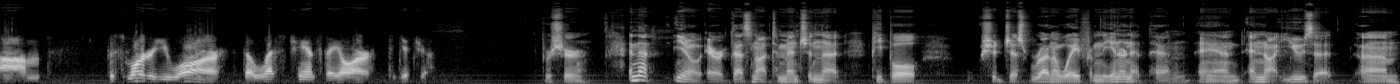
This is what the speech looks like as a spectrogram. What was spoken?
um, the smarter you are, the less chance they are to get you. For sure. And that, you know, Eric, that's not to mention that people should just run away from the internet then and and not use it. Um,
